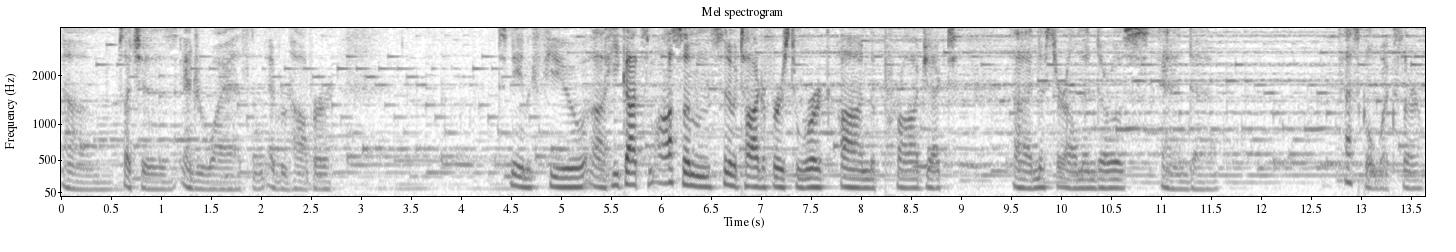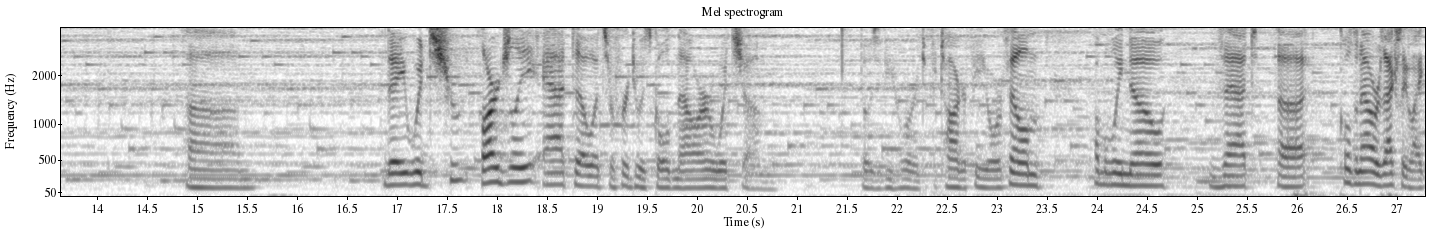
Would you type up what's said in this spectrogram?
um, such as Andrew Wyeth and Edward Hopper to name a few. Uh, he got some awesome cinematographers to work on the project uh, Nestor Almendros and uh, Haskell Wexler. Um, they would shoot largely at uh, what's referred to as golden hour, which um, those of you who are into photography or film probably know that uh, golden hour is actually like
